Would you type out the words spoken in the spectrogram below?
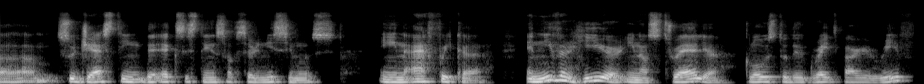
um, suggesting the existence of Serenissimus in Africa and even here in Australia, close to the Great Barrier Reef,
